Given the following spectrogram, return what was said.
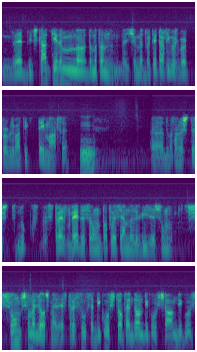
Dhe diçka tjetër, domethënë që me të vërtetë trafiku është bërë problematik tej mase. Ëh. Domethënë është është një stres në vetë se unë pothuajse jam në lëvizje shumë shumë shumë e lodhshme, e stresuese. Dikush të ofendon, dikush shan, dikush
